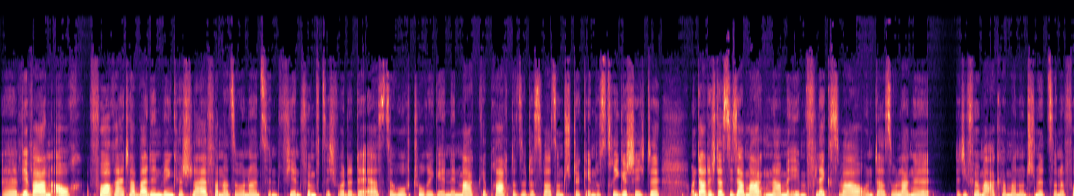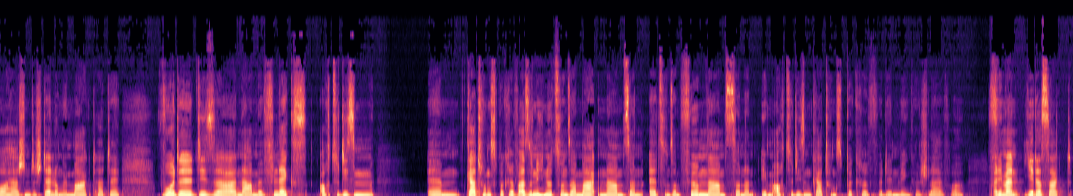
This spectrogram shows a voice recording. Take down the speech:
Äh, Wir waren auch Vorreiter bei den Winkelschleifern. Also 1954 wurde der erste Hochtourige in den Markt gebracht. Also das war so ein Stück Industriegeschichte. Und dadurch, dass dieser Markenname eben Flex war und da so lange die Firma Ackermann und Schmidt so eine vorherrschende Stellung im Markt hatte, wurde dieser Name Flex auch zu diesem ähm, Gattungsbegriff, also nicht nur zu unserem Markennamen, sondern äh, zu unserem Firmennamen, sondern eben auch zu diesem Gattungsbegriff für den Winkelschleifer. Weil ich meine, jeder sagt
